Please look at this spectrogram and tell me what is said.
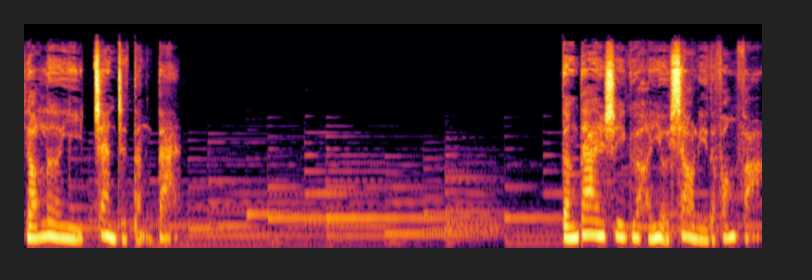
要乐意站着等待。等待是一个很有效率的方法。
